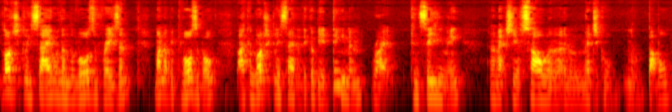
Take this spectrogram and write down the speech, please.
logically say within the laws of reason, might not be plausible, but I can logically say that there could be a demon, right, conceiving me, and I'm actually a soul in a, in a magical little bubble,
